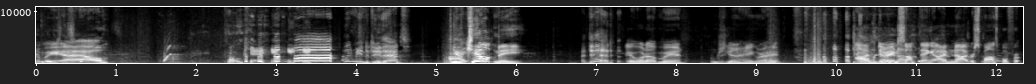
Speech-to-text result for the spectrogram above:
Let me ow. Okay. I didn't mean to do that. You killed me. I did. Hey, what up, man? I'm just gonna hang right. I'm doing something I'm not responsible for.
